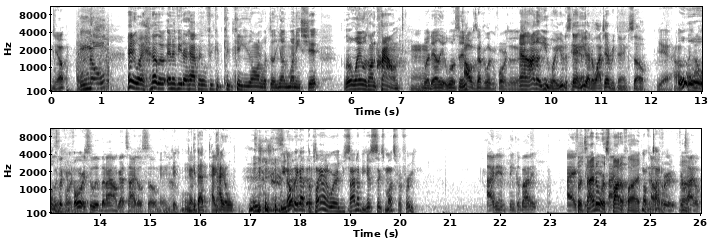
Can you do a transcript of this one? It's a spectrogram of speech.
Yep. No. Anyway, another interview that happened. If we could continue on with the Young Money shit, Lil Wayne was on CRWN with Elliott Wilson. Mm-hmm. I was definitely looking forward to this. and I know you were. You understand. Yeah. You had to watch everything. So Yeah. I Ooh. was was looking forward to it, but I don't got titles, so you know. Get, get that Tidal. You know they got the plan where you sign up, you get six months for free. I didn't think about it. I For actually Tidal did or Spotify? Up. No, for no, Tidal. for, for Tidal.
